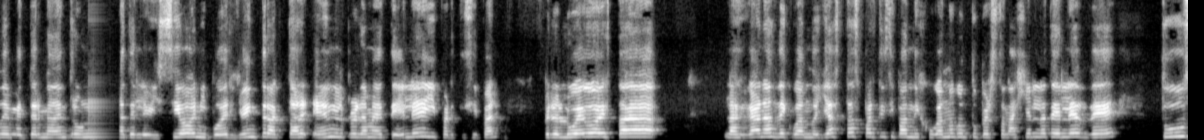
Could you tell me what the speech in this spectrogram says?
de meterme adentro de una televisión y poder yo interactuar en el programa de tele y participar, pero luego está las ganas de cuando ya estás participando y jugando con tu personaje en la tele de tú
